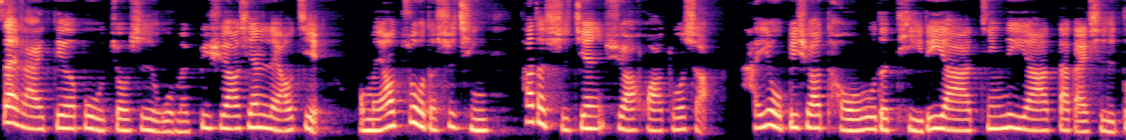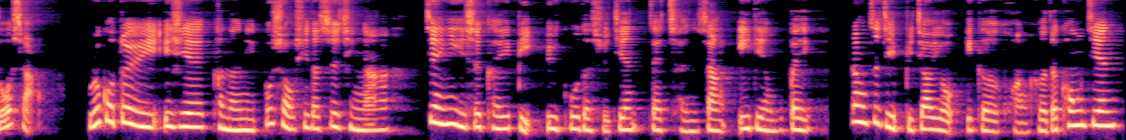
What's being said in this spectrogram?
再来第二步，就是我们必须要先了解我们要做的事情。它的时间需要花多少？还有必须要投入的体力啊、精力啊，大概是多少？如果对于一些可能你不熟悉的事情啊，建议是可以比预估的时间再乘上一点五倍，让自己比较有一个缓和的空间，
